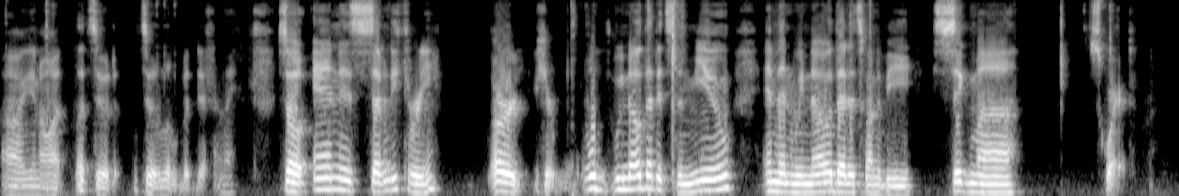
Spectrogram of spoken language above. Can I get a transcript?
uh, you know what? Let's do it. Let's do it a little bit differently. So n is 73. Or here, we'll, we know that it's the mu, and then we know that it's going to be sigma squared.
